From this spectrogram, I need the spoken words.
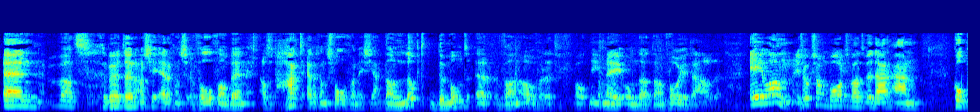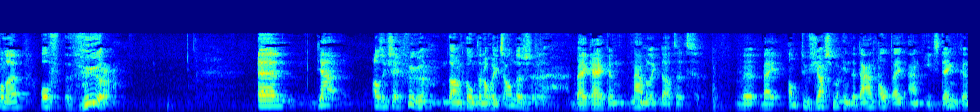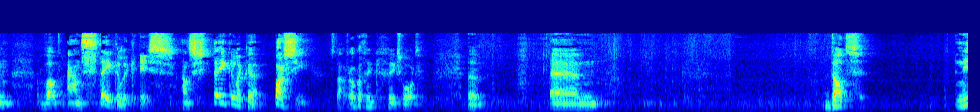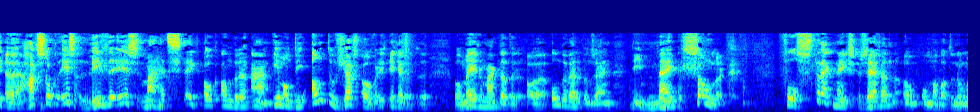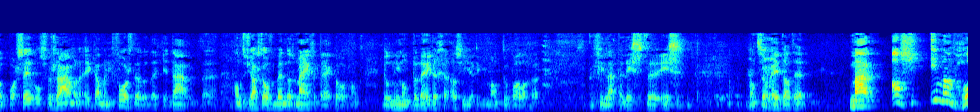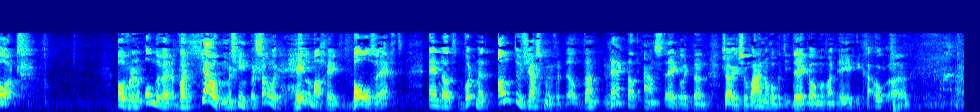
En wat gebeurt er als je ergens vol van bent? Als het hart ergens vol van is, ja, dan loopt de mond ervan over. Het valt niet mee om dat dan voor je te houden. Elan is ook zo'n woord wat we daaraan koppelen. Of vuur. En ja, als ik zeg vuur, dan komt er nog iets anders uh, bij kijken. Namelijk dat het, we bij enthousiasme inderdaad altijd aan iets denken wat aanstekelijk is. Aanstekelijke passie. Dat is trouwens ook een Grieks woord. Uh, en dat niet, uh, hartstocht is, liefde is, maar het steekt ook anderen aan. Iemand die enthousiast over is. Ik heb het uh, wel meegemaakt dat er uh, onderwerpen zijn die mij persoonlijk volstrekt niks zeggen, om, om maar wat te noemen, postzegels verzamelen. Ik kan me niet voorstellen dat je daar enthousiast over bent, dat is mijn gebrek hoor, want ik wil niemand beledigen als hier iemand toevallig een filatelist is. Want zo heet dat, hè. Maar als je iemand hoort over een onderwerp wat jou misschien persoonlijk helemaal geen bol zegt. En dat wordt met enthousiasme verteld, dan werkt dat aanstekelijk. Dan zou je zowaar nog op het idee komen van, hé, ik ga ook uh,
